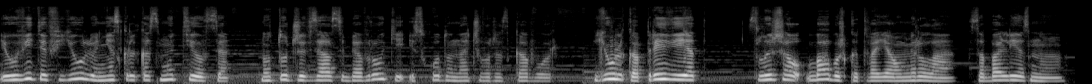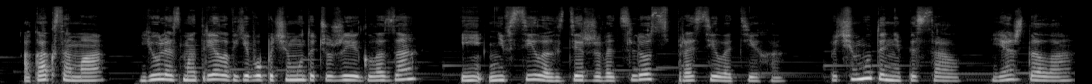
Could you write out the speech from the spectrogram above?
И увидев Юлю, несколько смутился, но тут же взял себя в руки и сходу начал разговор. «Юлька, привет! Слышал, бабушка твоя умерла, соболезную. А как сама?» Юля смотрела в его почему-то чужие глаза и, не в силах сдерживать слез, спросила тихо. «Почему ты не писал? Я ждала».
